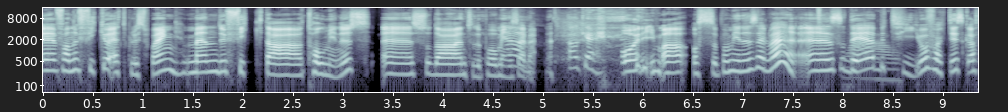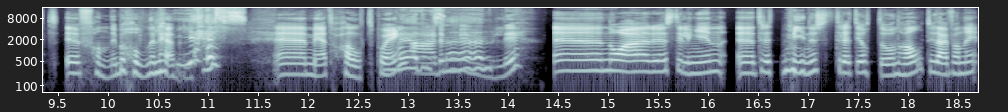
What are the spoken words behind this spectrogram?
Eh, Fanny fikk jo ett plusspoeng, men du fikk da 12 minus, eh, så da endte du på minus Ja. 11. Ok. Og Rima også på minus 11. Eh, Så det Wow. betyr jo faktisk at eh, Fanny beholder ledelsen Yes! eh, med et halvt poeng. Er det mulig? Eh, Nå er stillingen minus 38,5 til deg, Fanny.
